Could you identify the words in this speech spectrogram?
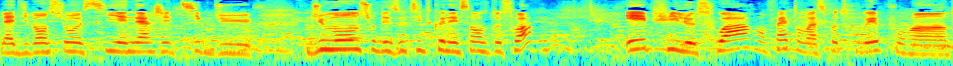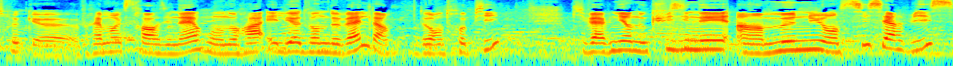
la dimension aussi énergétique du, du monde, sur des outils de connaissance de soi. Et puis le soir, en fait, on va se retrouver pour un truc euh, vraiment extraordinaire où on aura Elliot Van de Velde de Entropie qui va venir nous cuisiner un menu en six services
